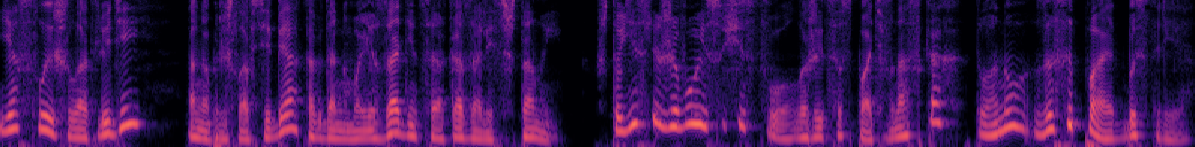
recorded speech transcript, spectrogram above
Я слышала от людей, она пришла в себя, когда на моей заднице оказались штаны, что если живое существо ложится спать в носках, то оно засыпает быстрее.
